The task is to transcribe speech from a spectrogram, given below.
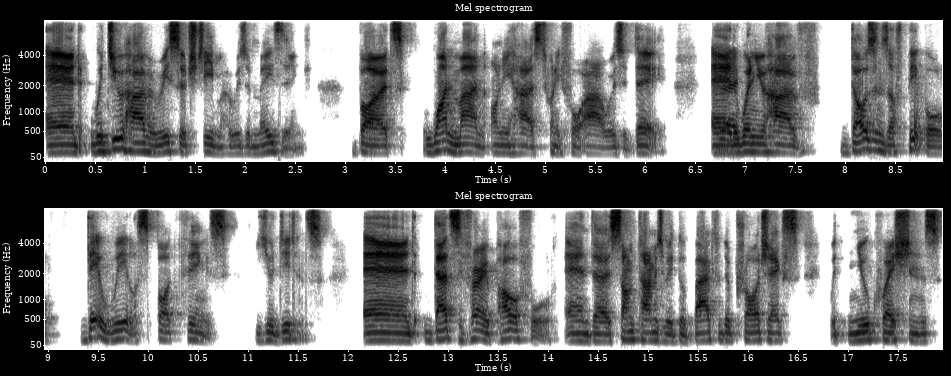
And we do have a research team who is amazing, but one man only has 24 hours a day. And right. when you have dozens of people, they will spot things you didn't. And that's very powerful. And uh, sometimes we go back to the projects with new questions,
